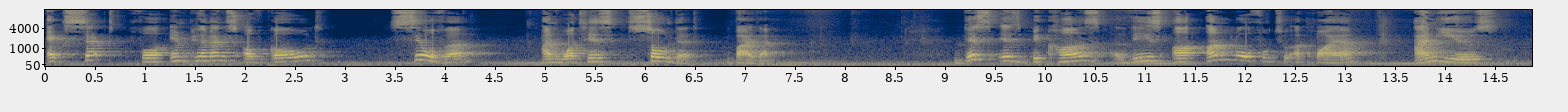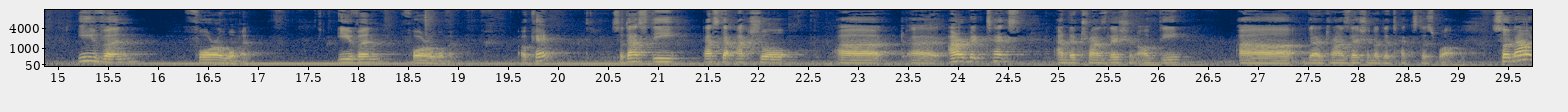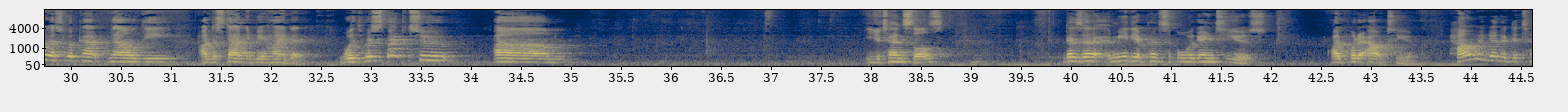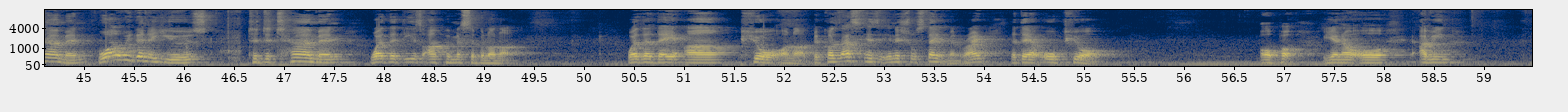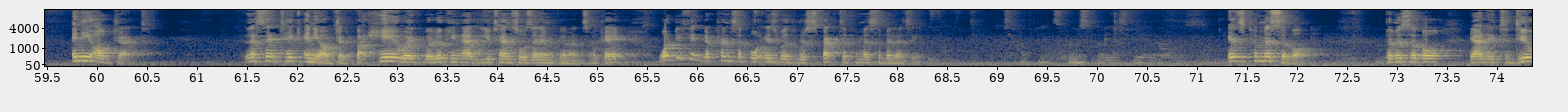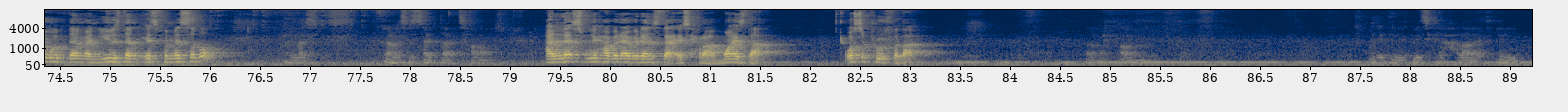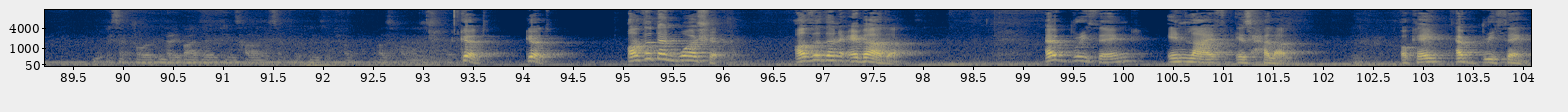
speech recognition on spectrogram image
Except for implements of gold, silver, and what is soldered by them. This is because these are unlawful to acquire and use even for a woman. Even for a woman. Okay? So that's the that's the actual uh, uh, Arabic text and the translation of the uh, the translation of the text as well. So now let's look at now the understanding behind it. With respect to um, utensils, there's an immediate principle we're going to use. I'll put it out to you. How are we going to determine, what are we going to use to determine whether these are permissible or not? Whether they are pure or not? Because that's his initial statement, right? That they are all pure. Or, you know, or, I mean, any object. Let's say take any object, but here we're, we're looking at utensils and implements, okay? What do you think the principle is with respect to permissibility? It's permissible. Permissible, yani to deal with them and use them is permissible. Unless, unless it's haram. Unless we have an evidence that it's haram. Why is that? What's the proof for that? Good, good. Other than worship, other than ibadah, everything in life is halal. Okay? Everything.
